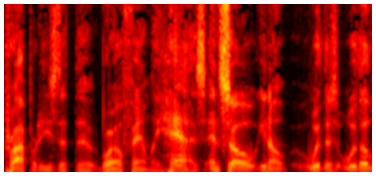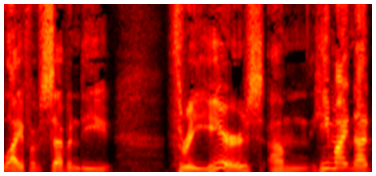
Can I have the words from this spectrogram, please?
properties that the royal family has. And so, you know, with a, with a life of 73 years, um, he might not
